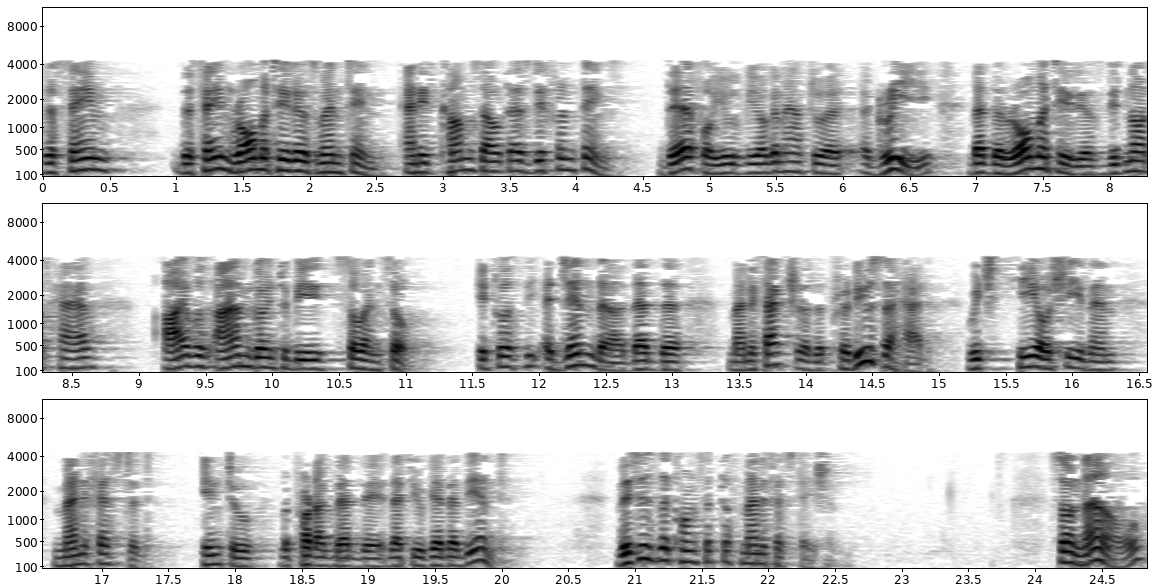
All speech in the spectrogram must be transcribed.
The same, the same raw materials went in, and it comes out as different things. Therefore, you, you're going to have to uh, agree that the raw materials did not have, I was, I am going to be so and so. It was the agenda that the manufacturer, the producer had, which he or she then manifested into the product that, they, that you get at the end. This is the concept of manifestation. So now,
